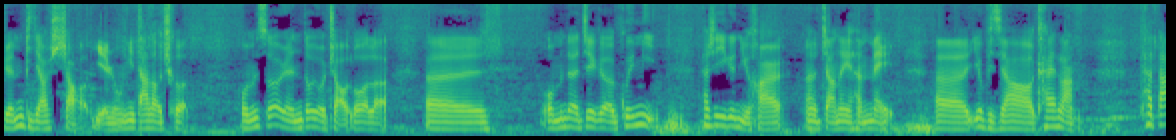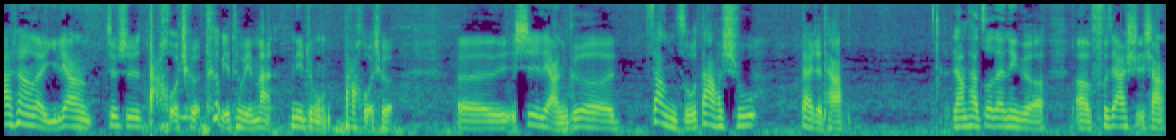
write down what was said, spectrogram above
人比较少也容易搭到车。我们所有人都有着落了，呃，我们的这个闺蜜，她是一个女孩，呃，长得也很美，呃，又比较开朗。她搭上了一辆就是大货车，特别特别慢那种大货车，呃，是两个藏族大叔。带着她，让她坐在那个呃副驾驶上，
